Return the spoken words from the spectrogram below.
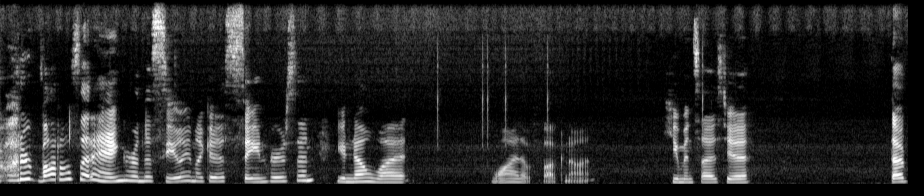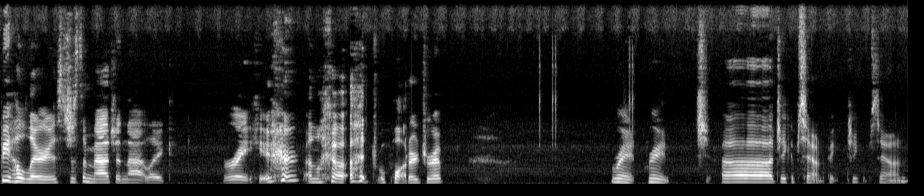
water bottles that hang from the ceiling like a sane person. You know what? Why the fuck not? Human sized, yeah. That would be hilarious. Just imagine that like right here and like a, a water drip. Right, right. Uh, Jacobstown, Jacobstown.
